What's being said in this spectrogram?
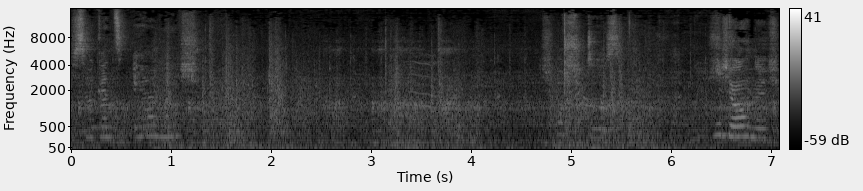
Ich war ganz ehrlich. Ich verstehe es. Ich auch nicht.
